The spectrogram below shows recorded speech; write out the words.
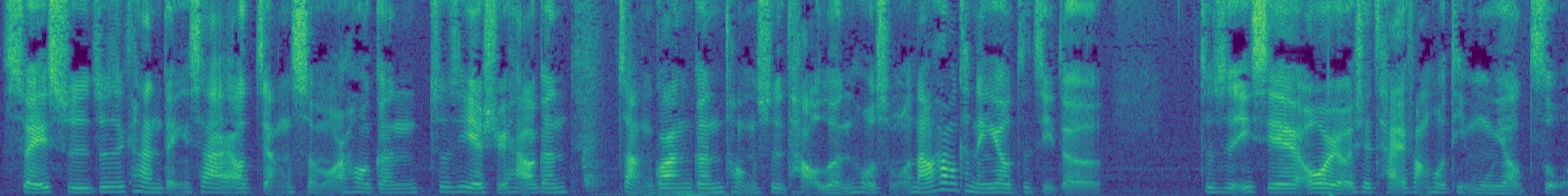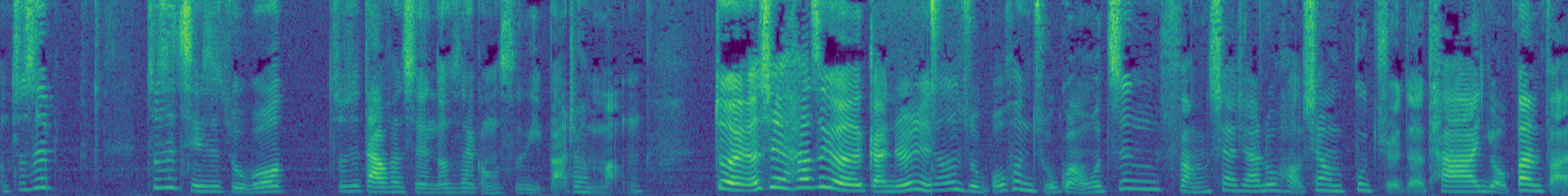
随时就是看等一下要讲什么，然后跟就是也许还要跟长官跟同事讨论或什么，然后他们可能也有自己的，就是一些偶尔有一些采访或题目要做，就是就是其实主播。就是大部分时间都是在公司里吧，就很忙。对，而且他这个感觉有点像是主播混主管。我真访夏家璐好像不觉得他有办法，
